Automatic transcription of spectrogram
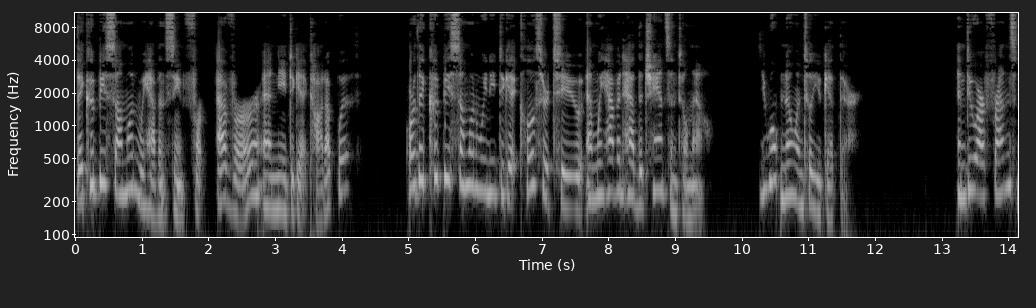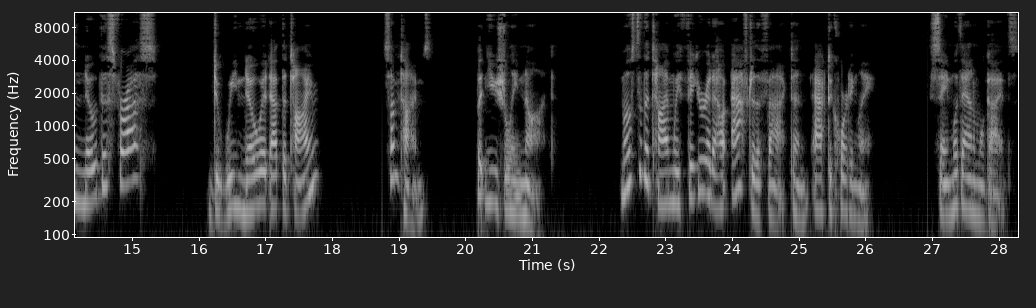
They could be someone we haven't seen forever and need to get caught up with. Or they could be someone we need to get closer to and we haven't had the chance until now. You won't know until you get there. And do our friends know this for us? Do we know it at the time? Sometimes, but usually not. Most of the time, we figure it out after the fact and act accordingly. Same with animal guides.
